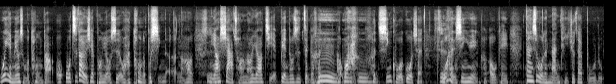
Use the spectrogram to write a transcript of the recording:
我也没有什么痛到。我我知道有些朋友是哇痛的不行了，然后你要下床，然后又要解便，都是整个很、嗯、哇、嗯、很辛苦的过程。我很幸运，很 OK，但是我的难题就在哺乳。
